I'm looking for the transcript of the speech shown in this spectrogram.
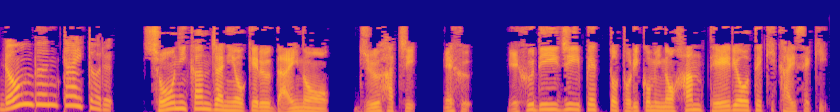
論文タイトル、小児患者における大脳 18F、FDG ペット取り込みの反定量的解析。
